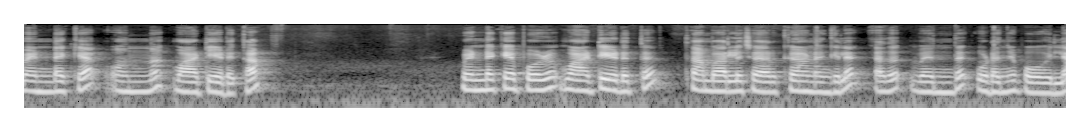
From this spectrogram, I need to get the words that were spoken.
വെണ്ടയ്ക്ക ഒന്ന് വാട്ടിയെടുക്കാം. വെണ്ടയ്ക്ക എപ്പോഴും വാട്ടിയെടുത്ത് സാമ്പാറിൽ ചേർക്കുകയാണെങ്കിൽ അത് വെന്ത് ഉടഞ്ഞു പോവില്ല.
